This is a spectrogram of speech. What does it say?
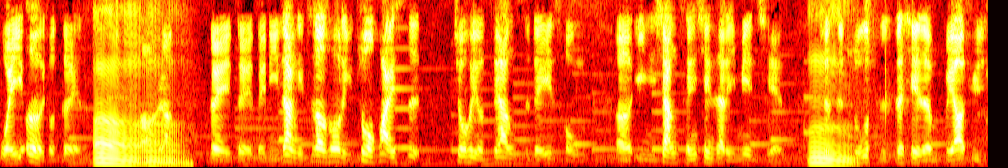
为恶就对了。嗯，啊，让对对对，你让你知道说你做坏事就会有这样子的一种。呃，影像呈现在你面前，就是阻止这些人不要去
